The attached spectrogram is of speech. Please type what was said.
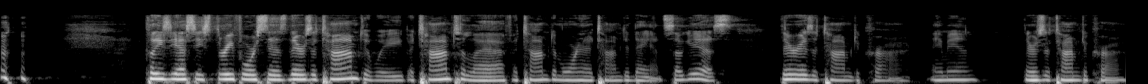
Ecclesiastes 3 4 says, There's a time to weep, a time to laugh, a time to mourn, and a time to dance. So, yes, there is a time to cry. Amen. There's a time to cry.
